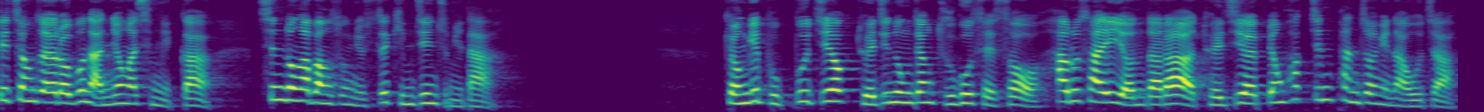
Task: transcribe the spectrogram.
시청자 여러분 안녕하십니까? 신동아 방송 뉴스 김진주입니다. 경기 북부 지역 돼지 농장 두 곳에서 하루 사이 연달아 돼지열병 확진 판정이 나오자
